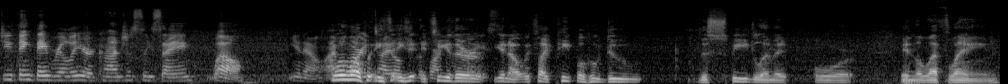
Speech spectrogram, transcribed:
Do you think they really are consciously saying, "Well, you know, I'm well, no, but it's, it's, the it's either place." you know, it's like people who do the speed limit or in the left lane.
